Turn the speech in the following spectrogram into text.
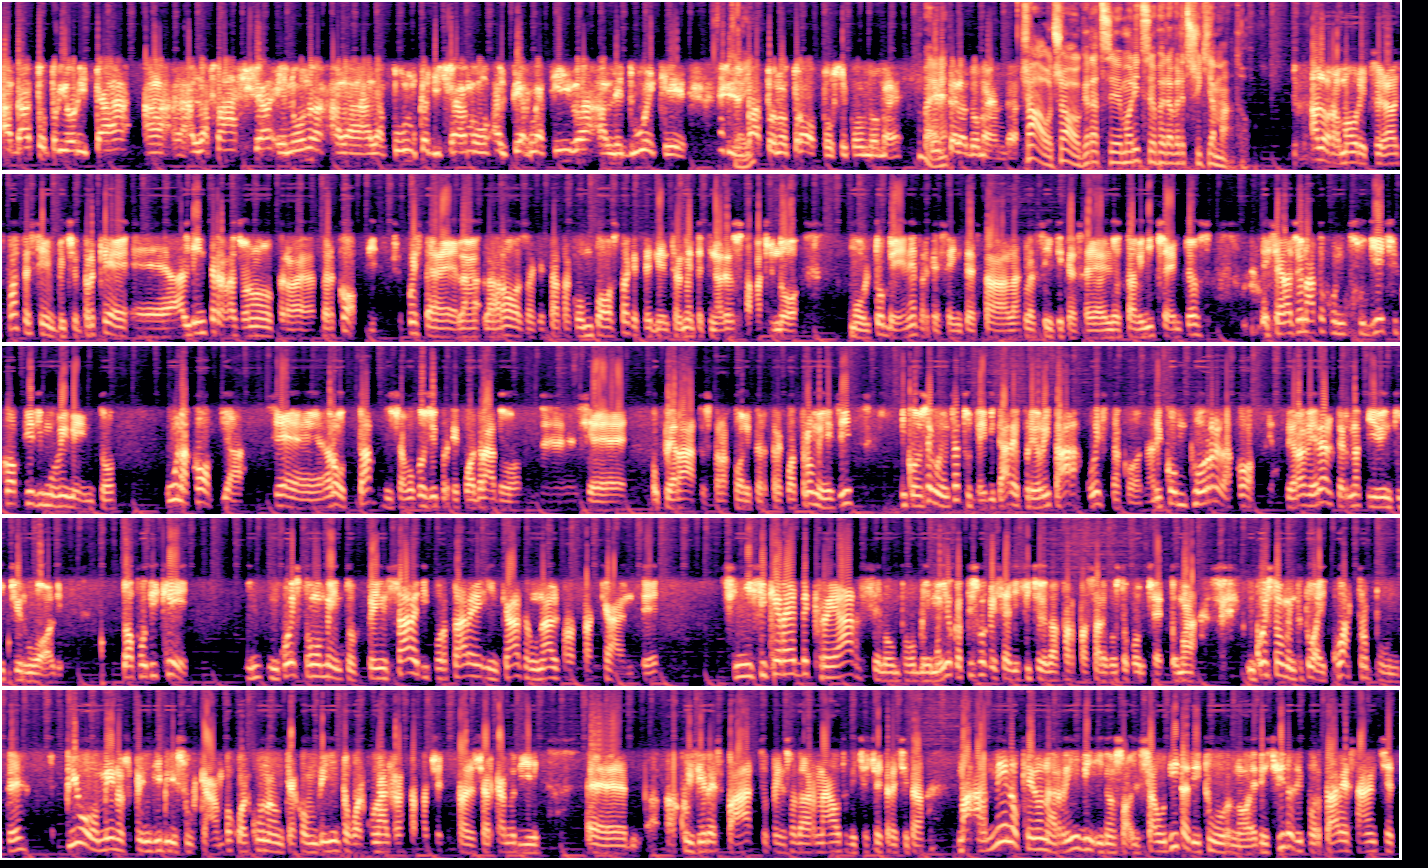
ha dato priorità a- alla fascia e non alla, alla punta diciamo alternativa alle due che si Ok. sbattono troppo secondo me. Bene. Questa è la domanda. Ciao, ciao, grazie Maurizio per averci chiamato. Allora Maurizio, la risposta è semplice perché eh, all'Inter ragionano per, per coppie. Cioè, questa è la, la rosa che è stata composta, che tendenzialmente fino adesso sta facendo molto bene perché sei in testa alla classifica e sei agli ottavi di Champions e si è ragionato con- su 10 coppie di movimento. Una coppia si è rotta, diciamo così, perché Quadrado eh, si è operato, starà fuori per 3-4 mesi. Di conseguenza tu devi dare priorità a questa cosa, ricomporre la coppia per avere alternative in tutti i ruoli. Dopodiché, in, in questo momento, pensare di portare in casa un altro attaccante significherebbe crearselo un problema. Io capisco che sia difficile da far passare questo concetto, ma in questo momento tu hai quattro punte più o meno spendibili sul campo, qualcuno non ti ha convinto, qualcun altro sta, face- sta cercando di eh, acquisire spazio, penso ad Arnautovic eccetera eccetera, ma a meno che non arrivi non so, il saudita di turno e decida di portare Sanchez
